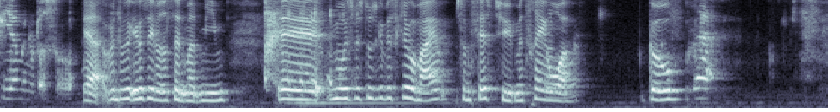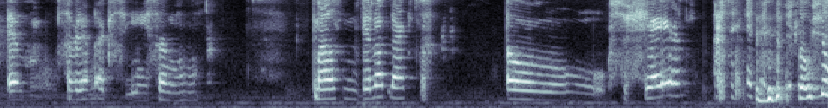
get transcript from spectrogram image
fire minutter siden. Ja, men du, jeg kan se, du har sendt mig et meme. øh, Mus, hvis du skal beskrive mig som festtype med tre ord, go. Ja. Øhm, så vil jeg nok sige sådan meget sådan veloplagt og social. Social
